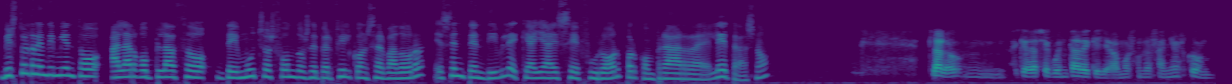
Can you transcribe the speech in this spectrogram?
Visto el rendimiento a largo plazo de muchos fondos de perfil conservador, es entendible que haya ese furor por comprar eh, letras, ¿no? Claro, mm, hay que darse cuenta de que llevamos unos años con,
